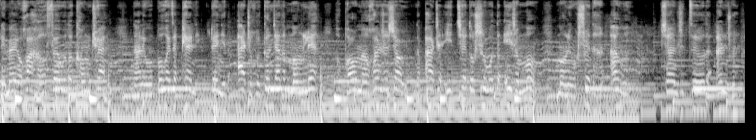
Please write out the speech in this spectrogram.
里面有花海和飞舞的孔雀，那里我不会再骗你，对你的爱只会更加的猛烈，和朋友们欢声笑语，这一切都是我的一场梦，梦里我睡得很安稳，像一只自由的鹌鹑。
